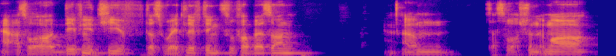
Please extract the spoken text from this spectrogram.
Ja, es war definitiv das Weightlifting zu verbessern. Ähm, das war schon immer,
